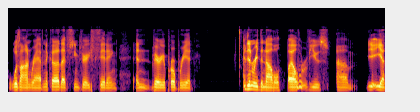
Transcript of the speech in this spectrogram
was on Ravnica. That seems very fitting and very appropriate. I didn't read the novel by all the reviews. Um, yeah,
